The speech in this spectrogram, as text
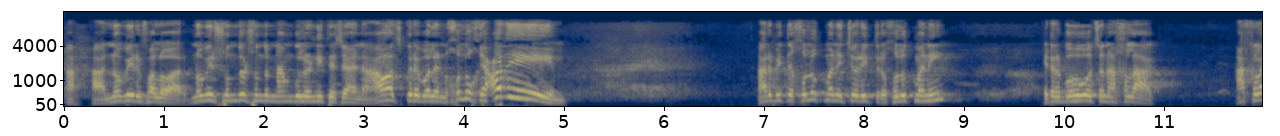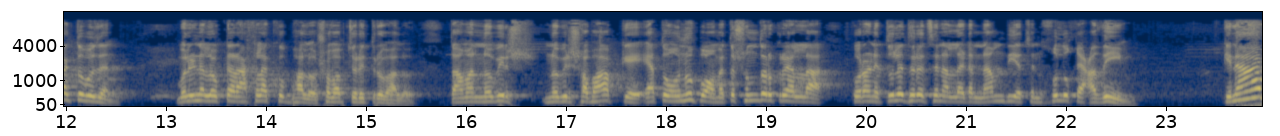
আহা, নবীর ফলোয়ার। নবীর সুন্দর সুন্দর নামগুলো নিতে চায় না। আওয়াজ করে বলেন, খুলুকে আদিম আরবিতে খুলুক মানে চরিত্র। খুলুক মানে? এটার বহু বচন আখলাক। আখলাক তো বোঝেন। বলি না, লোকটার আখলাক খুব ভালো, স্বভাব চরিত্র ভালো। তো আমার নবীর নবীর স্বভাবকে এত অনুপম, এত সুন্দর করে আল্লাহ কোরআনে তুলে ধরেছেন, আল্লাহ এটার নাম দিয়েছেন খুলুকে আদিম কি নাম?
